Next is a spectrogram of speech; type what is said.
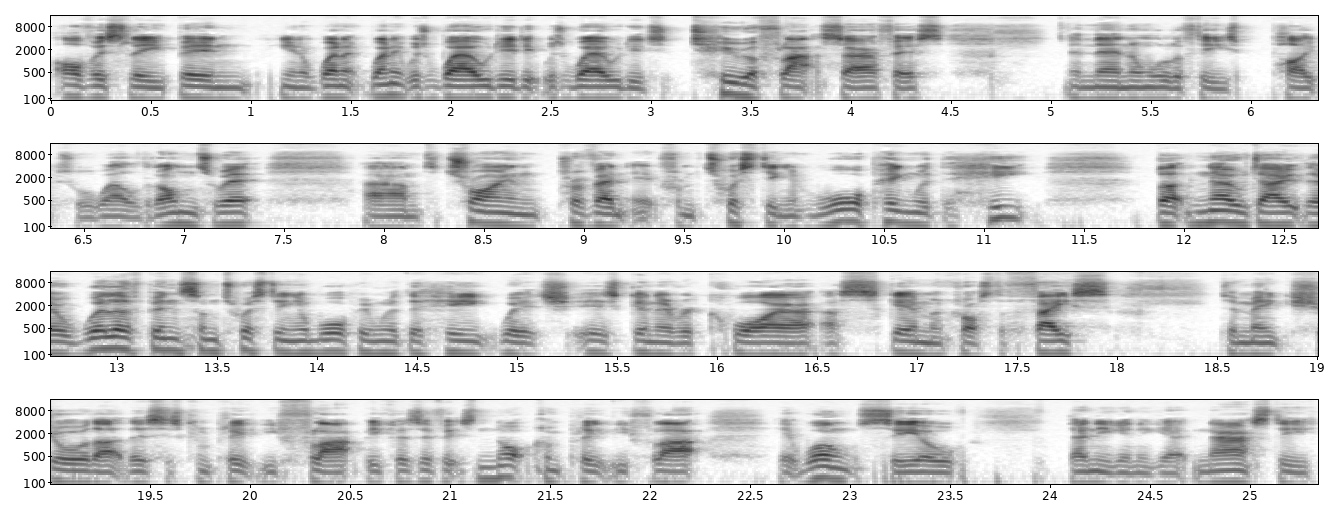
obviously been, you know, when it, when it was welded, it was welded to a flat surface and then all of these pipes were welded onto it um, to try and prevent it from twisting and warping with the heat. But no doubt there will have been some twisting and warping with the heat, which is going to require a skim across the face to make sure that this is completely flat because if it's not completely flat, it won't seal. Then you're going to get nasty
